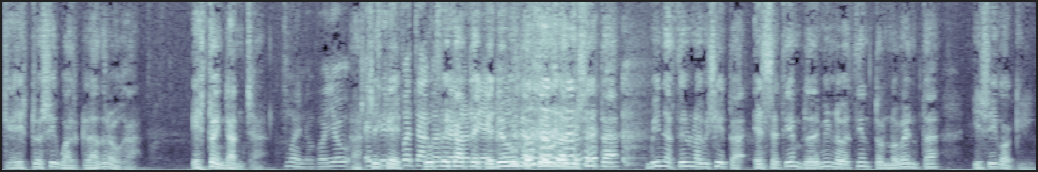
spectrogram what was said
que esto es igual que la droga. Esto engancha. Bueno, pues yo Así estoy que dispuesta a tú fíjate que yo vine a hacer una visita, vine a hacer una visita en septiembre de 1990 y sigo aquí.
